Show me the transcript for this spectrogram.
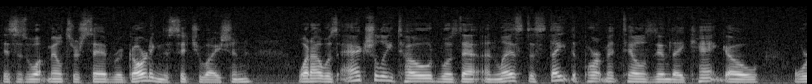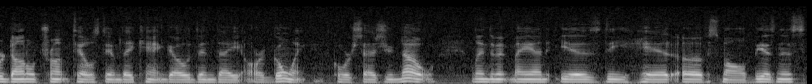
This is what Meltzer said regarding the situation. What I was actually told was that unless the State Department tells them they can't go, or Donald Trump tells them they can't go, then they are going. Course, as you know, Linda McMahon is the head of small business.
